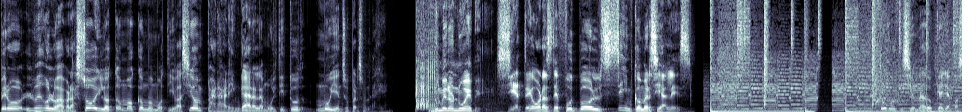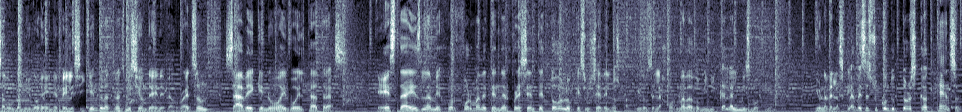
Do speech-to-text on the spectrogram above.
pero luego lo abrazó y lo tomó como motivación para arengar a la multitud muy en su personaje. Número 9. 7 horas de fútbol sin comerciales. Todo aficionado que haya pasado un domingo de NFL siguiendo la transmisión de NFL Red Zone sabe que no hay vuelta atrás que esta es la mejor forma de tener presente todo lo que sucede en los partidos de la jornada dominical al mismo tiempo. Y una de las claves es su conductor Scott Hanson,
